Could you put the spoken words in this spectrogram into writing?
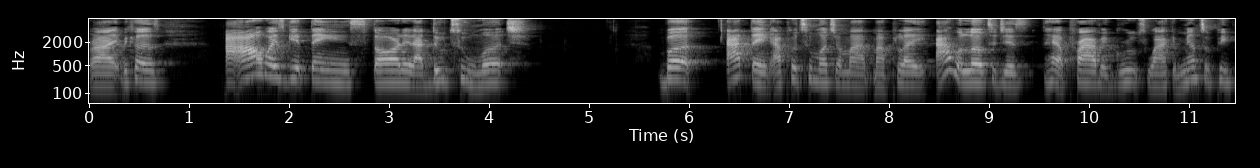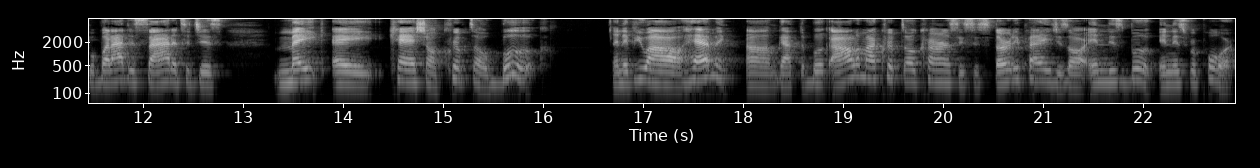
right? Because I always get things started. I do too much. But I think I put too much on my, my plate. I would love to just have private groups where I can mentor people, but I decided to just make a cash on crypto book and if you all haven't um, got the book, all of my cryptocurrencies is 30 pages are in this book, in this report.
